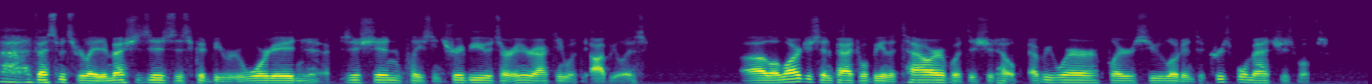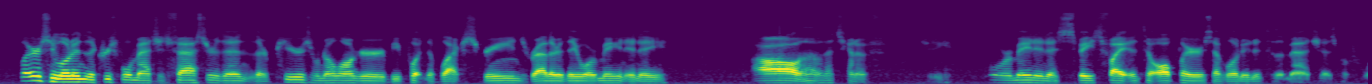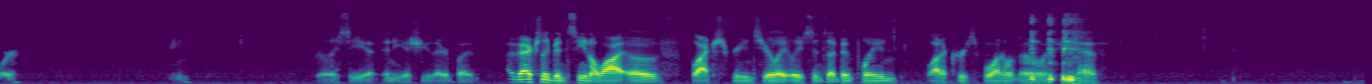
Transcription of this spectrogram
investments related messages. This could be rewarded, acquisition, placing tributes, or interacting with the obelisk. Uh, the largest impact will be in the tower, but this should help everywhere. Players who load into Crucible matches, whoops. Players who load into the Crucible matches faster than their peers will no longer be put in the black screens. Rather, they will remain in a. Oh, that's kind of shitty. Will remain in a space fight until all players have loaded into the match as before. Really see any issue there, but I've actually been seeing a lot of black screens here lately since I've been playing a lot of Crucible. I don't know if you have.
